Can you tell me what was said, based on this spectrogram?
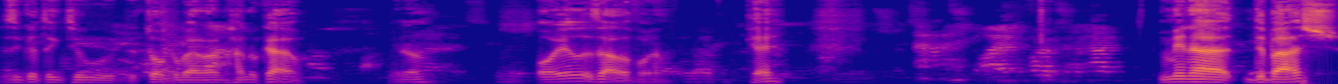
It's a good thing to, to talk about on Hanukkah. You know, oil is olive oil. Okay. Mina debash,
